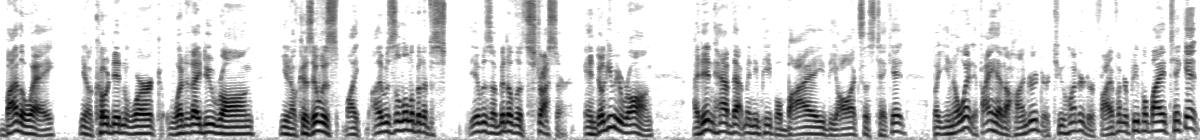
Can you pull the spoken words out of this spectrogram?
by the way, you know, code didn't work. What did I do wrong? You know, because it was like, it was a little bit of a, it was a bit of a stressor. And don't get me wrong, I didn't have that many people buy the all access ticket. But you know what? If I had 100 or 200 or 500 people buy a ticket,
